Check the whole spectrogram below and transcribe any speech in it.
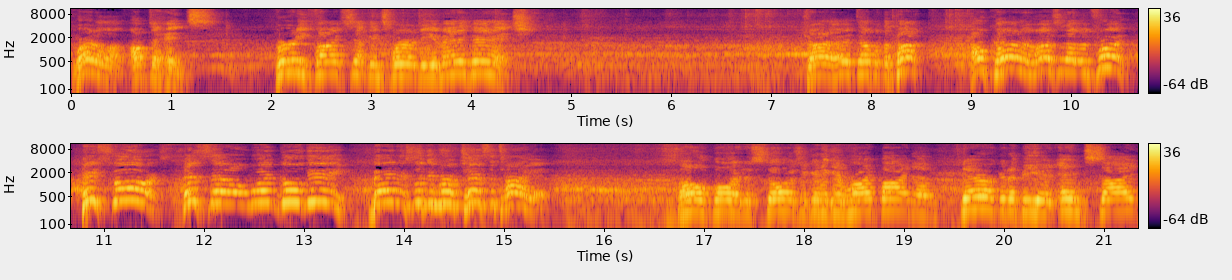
Radulov up to Hintz. 35 seconds for the man advantage. Try to hit up at the puck. O'Connor it up in front. He scores! It's now a one goal game. Man is looking for a chance to tie it. Oh boy, the Stars are going to get right by them. They're going to be an inside,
